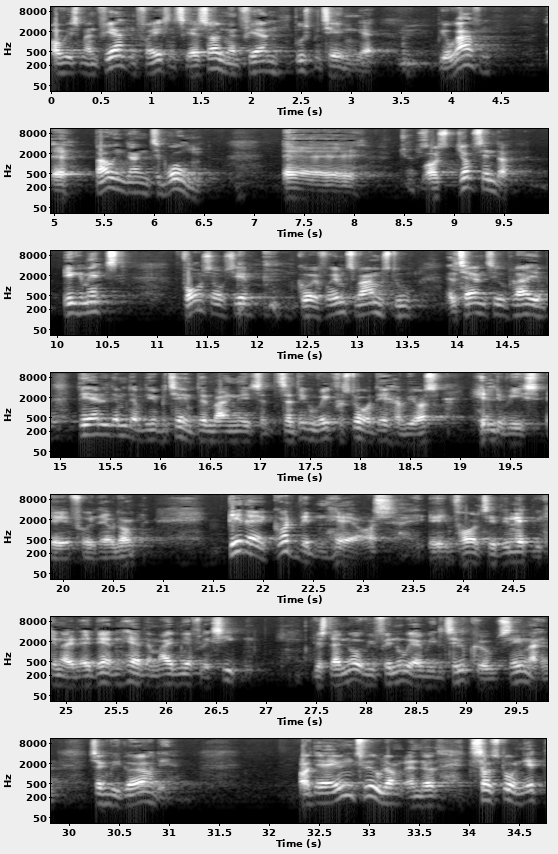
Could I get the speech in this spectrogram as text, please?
Og hvis man fjerner den fra Eksenskade, så vil man fjerne busbetjeningen af biografen, af bagindgangen til broen, af vores jobcenter, ikke mindst, forsorgshjem, KFM's varmestue, alternative plejehjem, det er alle dem, der bliver betjent den vej ned, så, så det kunne vi ikke forstå, og det har vi også heldigvis øh, fået lavet om. Det, der er godt ved den her også, øh, i forhold til det net, vi kender i dag, det er, at den her der er meget mere fleksibel. Hvis der er noget, vi finder ud af, at vi vil tilkøbe senere hen, så kan vi gøre det. Og der er ingen tvivl om, at når så stort net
